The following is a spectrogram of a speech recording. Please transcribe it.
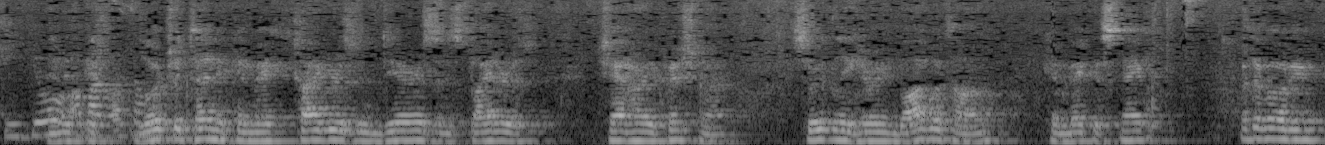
kígyó And a if Lord Chaitanya can make tigers and deers and spiders chant Hare Krishna, certainly hearing Bhagavatam can make a snake a devotee.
